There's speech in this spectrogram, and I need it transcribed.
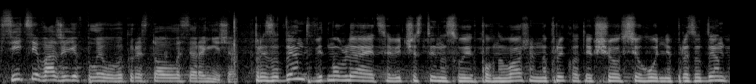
Всі ці важелі впливу використовувалися раніше. Президент відмовляється від частини своїх повноважень. Наприклад, якщо сьогодні президент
